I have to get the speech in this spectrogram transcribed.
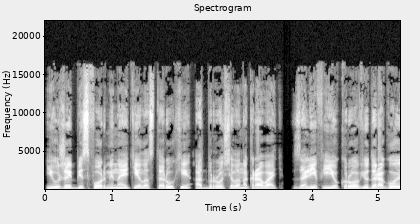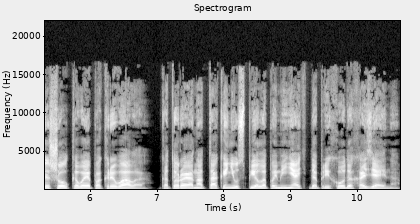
и уже бесформенное тело старухи отбросило на кровать, залив ее кровью дорогое шелковое покрывало, которое она так и не успела поменять до прихода хозяина.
